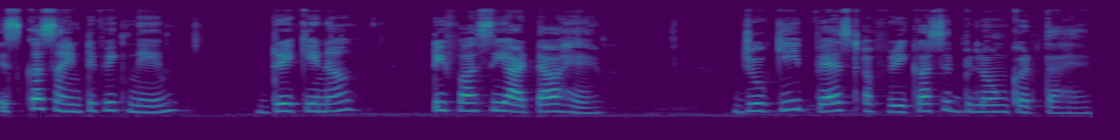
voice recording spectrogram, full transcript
इसका साइंटिफिक नेम ड्रेकेना टिफासियाटा है, जो कि वेस्ट अफ्रीका से बिलोंग करता है।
